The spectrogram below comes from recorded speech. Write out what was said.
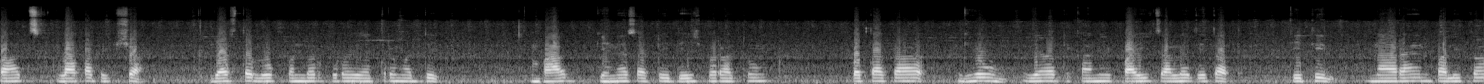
पाच लाखापेक्षा जास्त लोक पंढरपूर यात्रेमध्ये भाग घेण्यासाठी देशभरातून पताका घेऊन या ठिकाणी पायी चालत येतात. तेथील नारायणपालिका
